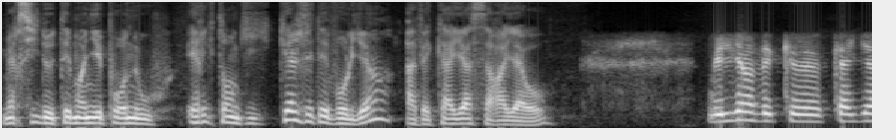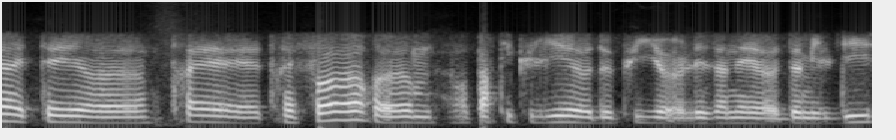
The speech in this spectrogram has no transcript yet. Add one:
Merci de témoigner pour nous. Éric Tanguy, quels étaient vos liens avec Kaya Sarayao mes liens avec euh, Kaya étaient euh, très très forts, euh, en particulier depuis les années 2010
